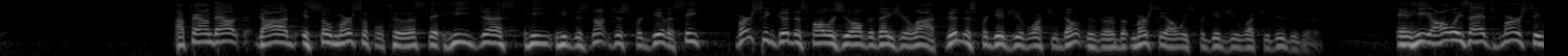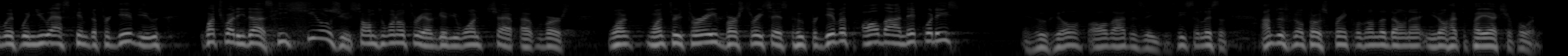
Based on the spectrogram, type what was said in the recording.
I found out God is so merciful to us that He just, He, he does not just forgive us. See, Mercy and goodness follows you all the days of your life. Goodness forgives you of what you don't deserve, but mercy always forgives you what you do deserve. And he always adds mercy with when you ask him to forgive you. Watch what he does. He heals you. Psalms 103, I'll give you one chap, uh, verse. 1, 1 through 3, verse 3 says, Who forgiveth all thy iniquities and who healeth all thy diseases. He said, Listen, I'm just going to throw sprinkles on the donut you don't have to pay extra for it.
